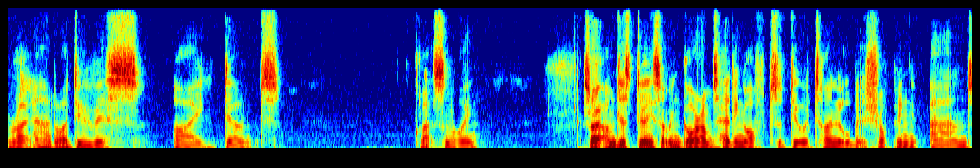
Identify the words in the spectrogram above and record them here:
Right, how do I do this? I don't. That's annoying. Sorry, I'm just doing something. Goram's heading off to do a tiny little bit of shopping, and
